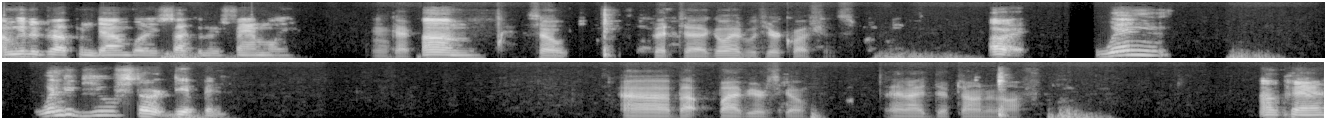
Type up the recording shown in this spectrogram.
I'm gonna drop him down while he's talking to his family. Okay, Um. so, but uh, go ahead with your questions. All right. When when did you start dipping? Uh, about five years ago, and I dipped on and off. Okay.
